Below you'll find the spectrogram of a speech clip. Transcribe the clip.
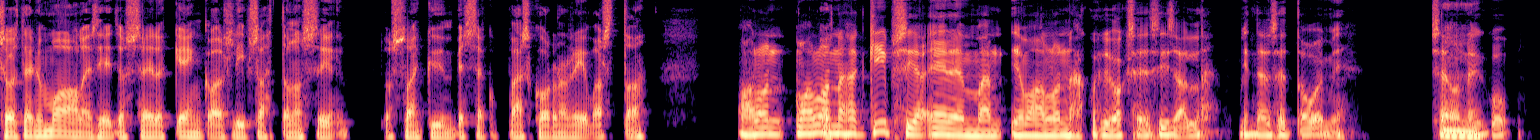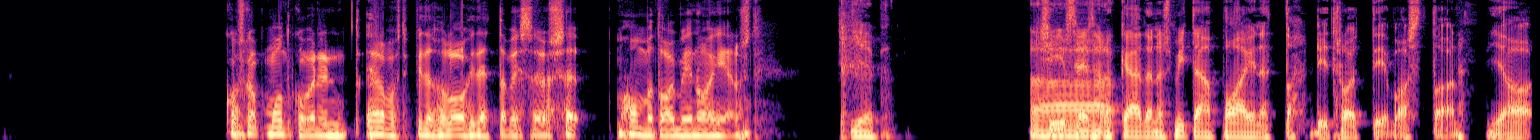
se olisi tehnyt maalin siitä, jos se ei ole kenkä olisi lipsahtanut siinä jossain kympissä, kun pääsi corneriin vastaan. Mä haluan, mä haluan nähdä kipsiä enemmän ja mä haluan nähdä, kun juoksee sisälle, miten se toimii. Se on mm. niin kuin, koska Montgomery nyt helposti pitäisi olla ohitettavissa, jos se homma toimii noin hienosti. Jep. Chiefs ei saanut käytännössä mitään painetta Detroittiin vastaan, ja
